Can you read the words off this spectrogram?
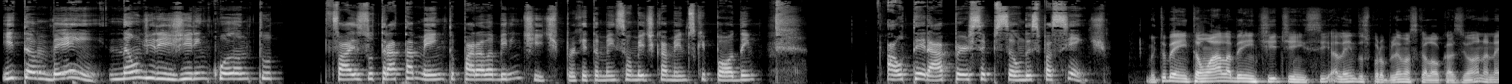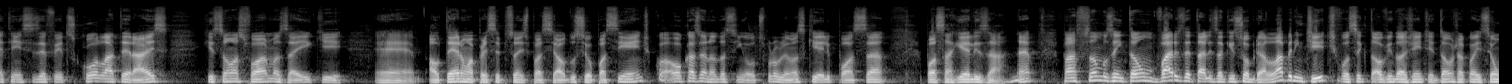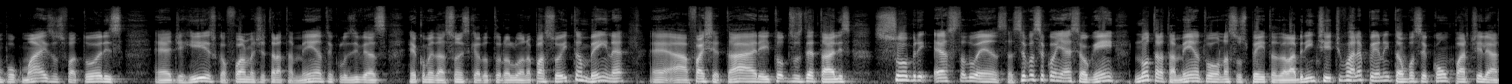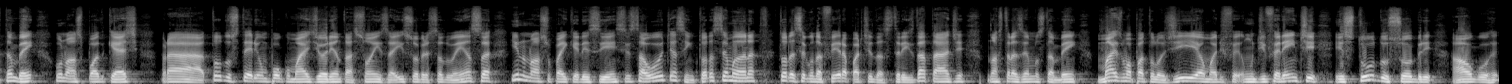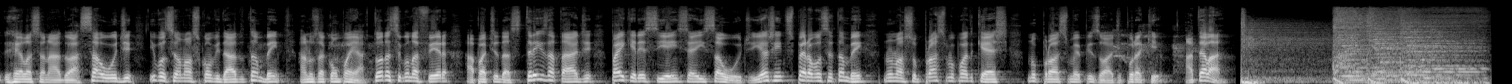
E também não dirigir enquanto faz o tratamento para a labirintite, porque também são medicamentos que podem alterar a percepção desse paciente. Muito bem, então a labirintite em si, além dos problemas que ela ocasiona, né, tem esses efeitos colaterais que são as formas aí que é, alteram a percepção espacial do seu paciente, ocasionando assim outros problemas que ele possa possa realizar, né? Passamos então vários detalhes aqui sobre a labirintite. Você que está ouvindo a gente então já conheceu um pouco mais os fatores é, de risco, a forma de tratamento, inclusive as recomendações que a doutora Luana passou e também, né, é, a faixa etária e todos os detalhes sobre esta doença. Se você conhece alguém no tratamento ou na suspeita da labirintite, vale a pena então você compartilhar também o nosso podcast para todos terem um pouco mais de orientação informações aí sobre essa doença e no nosso Pai Querer Ciência e Saúde, assim, toda semana, toda segunda-feira, a partir das três da tarde, nós trazemos também mais uma patologia, uma, um diferente estudo sobre algo relacionado à saúde e você é o nosso convidado também a nos acompanhar toda segunda-feira, a partir das três da tarde, Pai Querer Ciência e Saúde. E a gente espera você também no nosso próximo podcast, no próximo episódio por aqui. Até lá!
